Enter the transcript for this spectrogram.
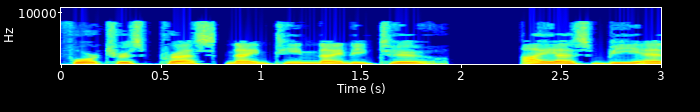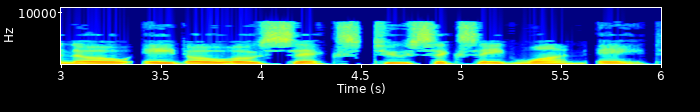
Fortress Press 1992. ISBN 0-8006-2681-8.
